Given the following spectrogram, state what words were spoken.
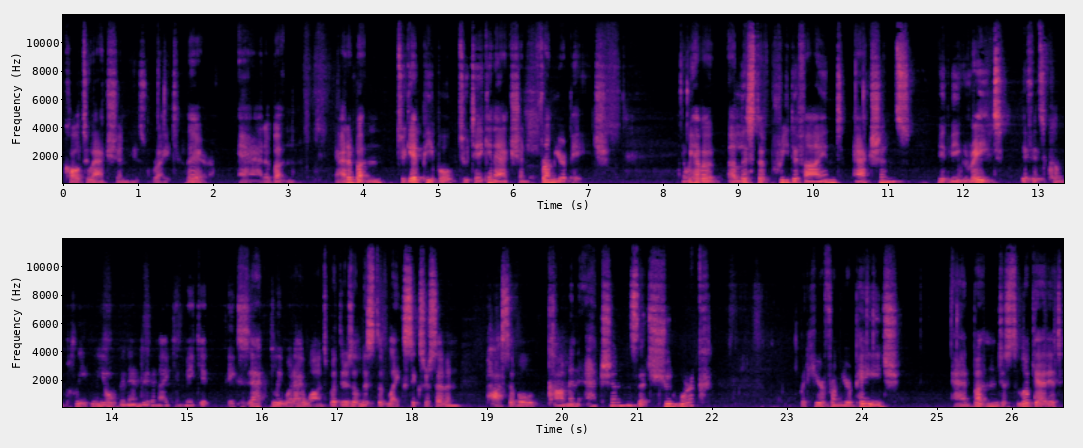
Call to action is right there. Add a button. Add a button to get people to take an action from your page. And we have a, a list of predefined actions. It'd be great if it's completely open-ended and I can make it exactly what I want, but there's a list of like six or seven possible common actions that should work. But here from your page, add button just to look at it,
